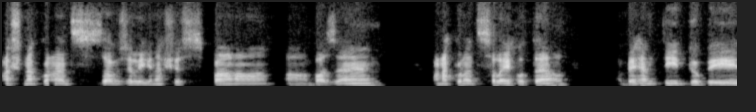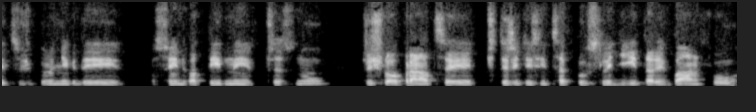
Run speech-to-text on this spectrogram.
až nakonec zavřeli i naše spa a bazén a nakonec celý hotel. A během té doby, což bylo někdy poslední dva týdny v březnu, přišlo o práci 4 tisíce plus lidí tady v Banfu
